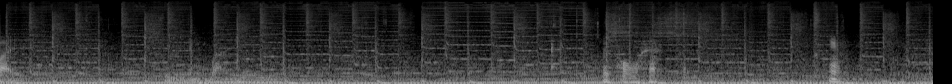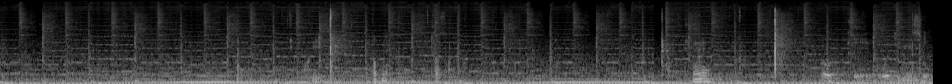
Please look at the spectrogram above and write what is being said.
ใบสี่หนึ่งใบไม่พอฮะอืมคุยตบหนึ่งจดสองทิ้งหนึ่งโอเคพูดจริงสูง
